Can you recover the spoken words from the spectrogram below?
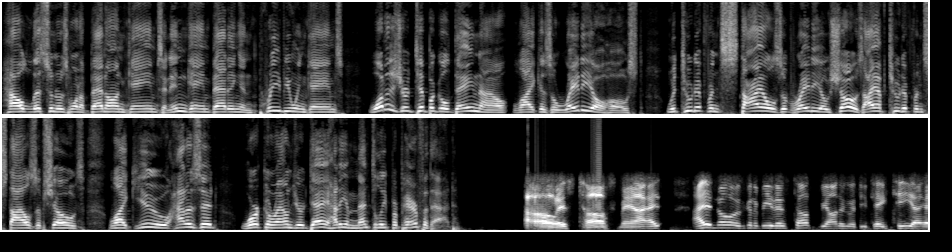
how listeners want to bet on games and in game betting and previewing games. What is your typical day now like as a radio host with two different styles of radio shows? I have two different styles of shows like you. How does it work around your day? How do you mentally prepare for that? Oh, it's tough, man. I I didn't know it was going to be this tough. To be honest with you, JT, I,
